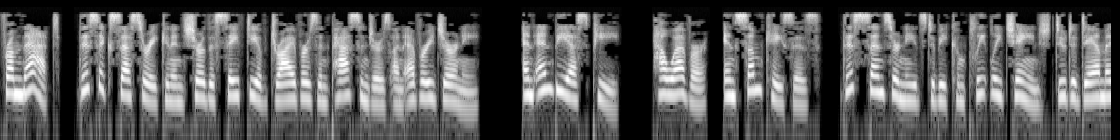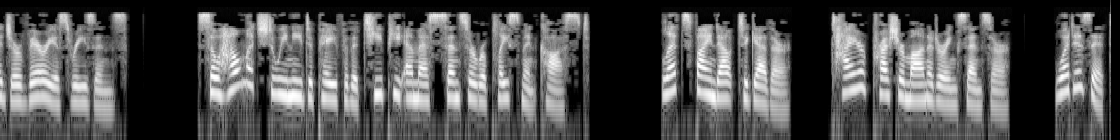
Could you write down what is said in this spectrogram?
From that, this accessory can ensure the safety of drivers and passengers on every journey. An NBSP. However, in some cases, this sensor needs to be completely changed due to damage or various reasons. So how much do we need to pay for the TPMS sensor replacement cost? Let's find out together. Tire pressure monitoring sensor. What is it?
